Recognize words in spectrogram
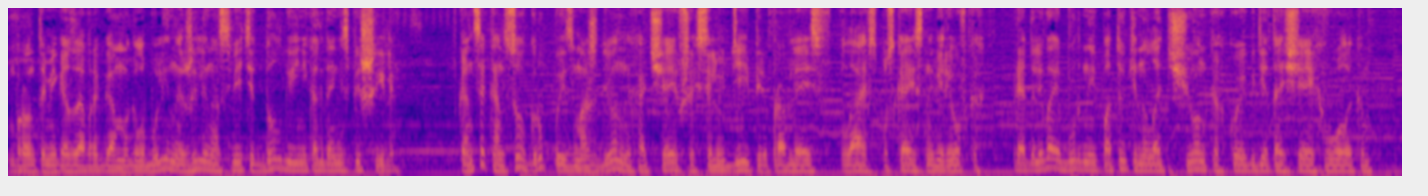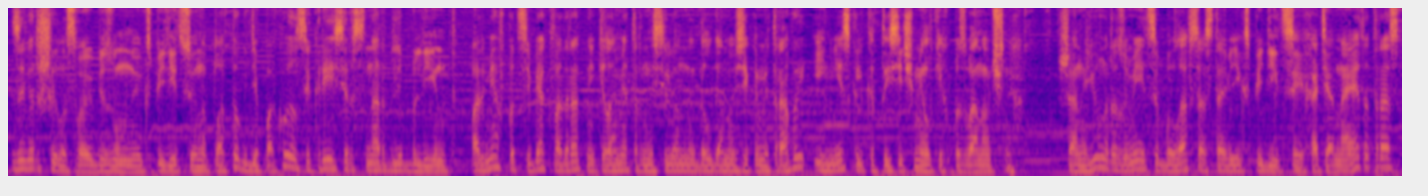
Бронтомегазавры гамма-глобулины жили на свете долго и никогда не спешили. В конце концов, группа изможденных, отчаявшихся людей, переправляясь вплавь, спускаясь на веревках, преодолевая бурные потоки на лодчонках, кое-где таща их волоком, завершила свою безумную экспедицию на плато, где покоился крейсер Снардли Блинд, подмяв под себя квадратный километр населенной долгоносиками травы и несколько тысяч мелких позвоночных. Шан Юн, разумеется, была в составе экспедиции, хотя на этот раз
